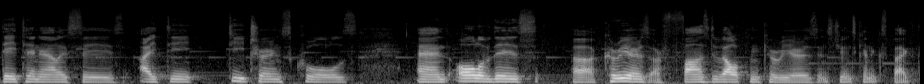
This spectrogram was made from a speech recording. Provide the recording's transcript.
data analysis, IT teacher in schools, and all of these uh, careers are fast developing careers and students can expect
